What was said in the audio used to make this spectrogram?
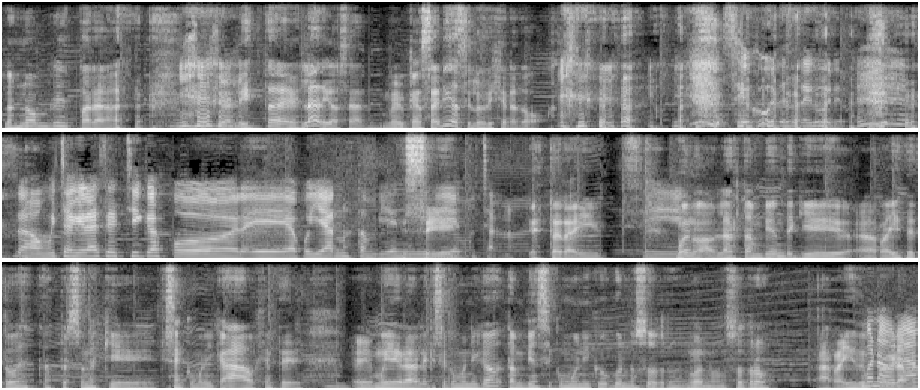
los nombres para. Porque la lista es larga, o sea, me cansaría si los dijera todos. seguro, seguro. No, muchas gracias, chicas, por eh, apoyarnos también y Sí. escucharnos. Estar ahí Sí. Bueno, hablar también de que a raíz de todas estas personas que, que se han comunicado, gente Mm. eh, muy agradable que se ha comunicado, también se comunicó con nosotros. Bueno, nosotros a raíz de bueno, un programa hablamos,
